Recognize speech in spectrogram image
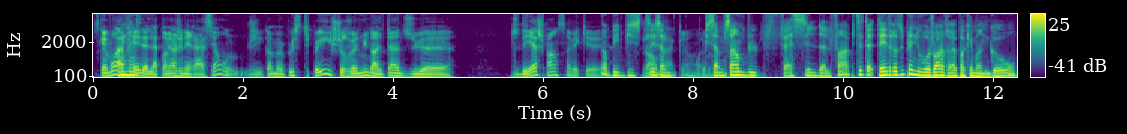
Parce que moi, après la, la première génération, j'ai comme un peu skippé. Je suis revenu dans le temps du, euh, du DS, je pense, avec euh, Non, puis, puis, tu ça, Black, là, puis ça me semble facile de le faire. Puis tu sais, t'as- t'as introduit plein de nouveaux joueurs à travers Pokémon Go.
